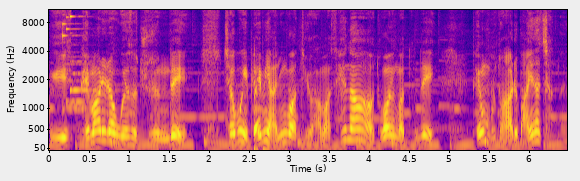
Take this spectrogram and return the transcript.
여기 배말이라고 해서 주셨는데 제가 보기 뱀이 아닌 것 같아요. 아마 새나 도마인 것 같은데 뱀은 보통 알을 많이 낳지 않나요?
